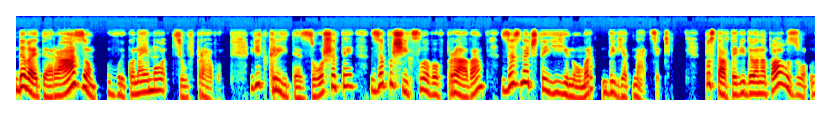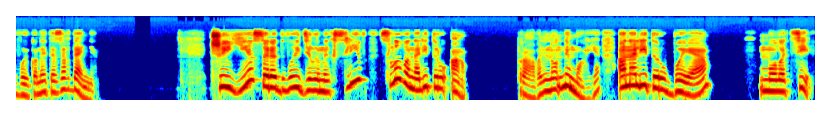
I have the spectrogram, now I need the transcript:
Давайте разом виконаємо цю вправу. Відкрийте зошити, запишіть слово вправа, зазначте її номер 19. Поставте відео на паузу, виконайте завдання. Чи є серед виділених слів слово на літеру А? Правильно, немає. А на літеру Б молодці,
